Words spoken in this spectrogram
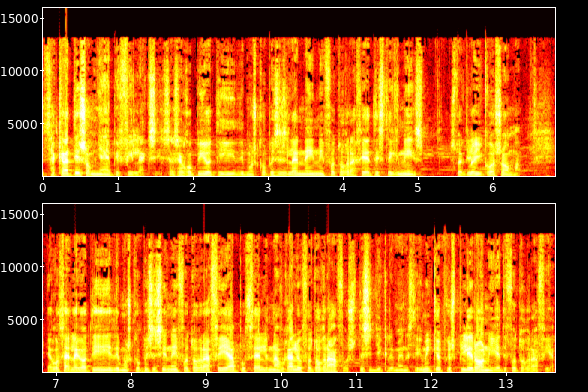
θα κρατήσω μια επιφύλαξη. Σας έχω πει ότι οι δημοσκοπήσεις λένε είναι η φωτογραφία της στιγμής στο εκλογικό σώμα. Εγώ θα έλεγα ότι οι δημοσκοπήσεις είναι η φωτογραφία που θέλει να βγάλει ο φωτογράφος τη συγκεκριμένη στιγμή και όποιος πληρώνει για τη φωτογραφία.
